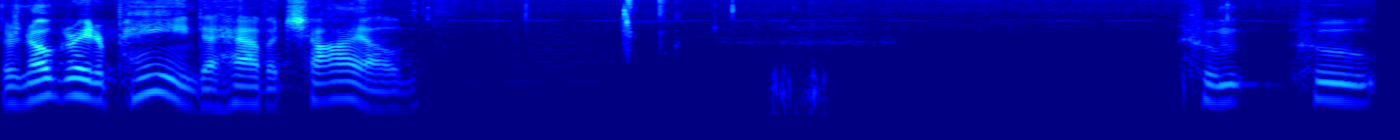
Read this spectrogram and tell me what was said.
There's no greater pain to have a child who, who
